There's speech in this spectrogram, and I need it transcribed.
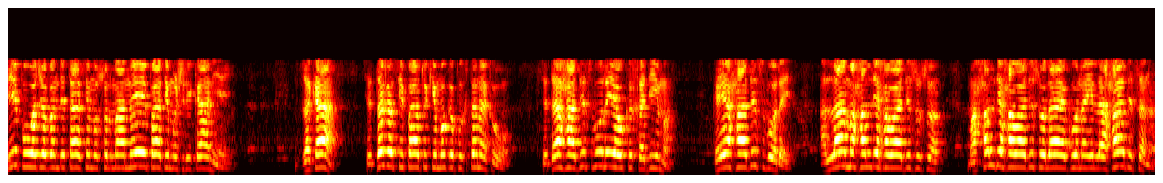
دې په وجه باندې تاسو مسلمان نه یی پاتې مشرکان یی ځکه چې دغه صفاتو کې موږ پښتنه کوو چې دا حادث بولی او که قدیمه که یې حادث بولی الله محل د حوادث سو محل د حوادث لا يكون الا حادثنا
